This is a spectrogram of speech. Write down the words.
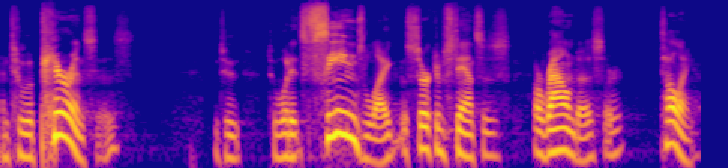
and to appearances and to, to what it seems like the circumstances around us are telling us.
